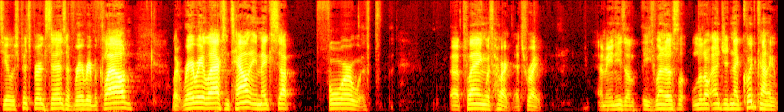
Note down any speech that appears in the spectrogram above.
Steelers Pittsburgh says of Ray Ray McCloud, what Ray Ray lacks in talent, he makes up for with uh, playing with heart. That's right. I mean, he's a he's one of those little engine that could kind of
